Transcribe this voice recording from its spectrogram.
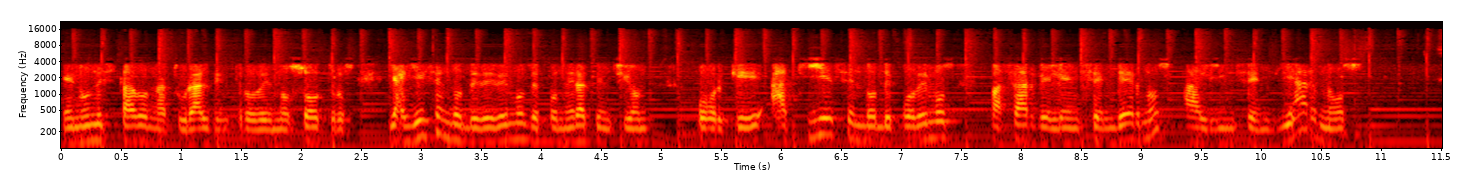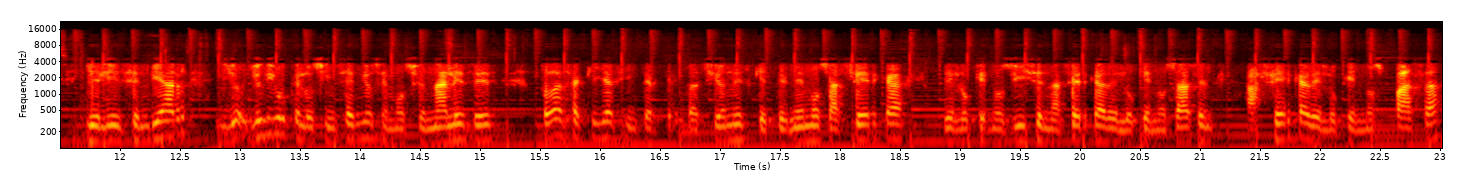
en un estado natural dentro de nosotros. Y ahí es en donde debemos de poner atención porque aquí es en donde podemos pasar del encendernos al incendiarnos y el incendiar, yo, yo digo que los incendios emocionales es todas aquellas interpretaciones que tenemos acerca de lo que nos dicen, acerca de lo que nos hacen, acerca de lo que nos pasa,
